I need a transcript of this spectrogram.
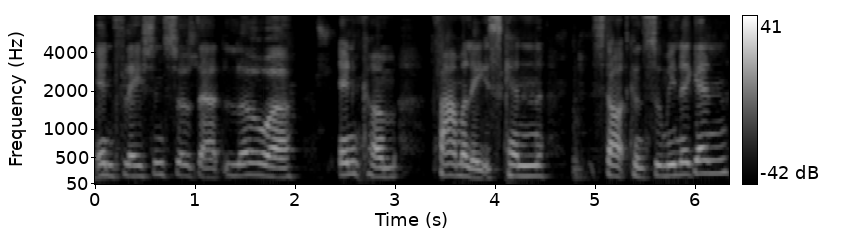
inflation so that lower income families can start consuming again.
